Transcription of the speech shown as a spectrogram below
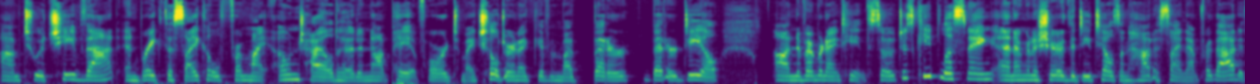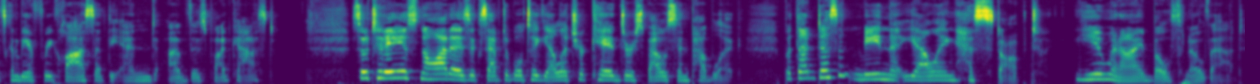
um, to achieve that and break the cycle from my own childhood and not pay it forward to my children. I give them a better, better deal on November 19th. So just keep listening, and I'm going to share the details on how to sign up for that. It's going to be a free class at the end of this podcast. So today is not as acceptable to yell at your kids or spouse in public, but that doesn't mean that yelling has stopped. You and I both know that.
